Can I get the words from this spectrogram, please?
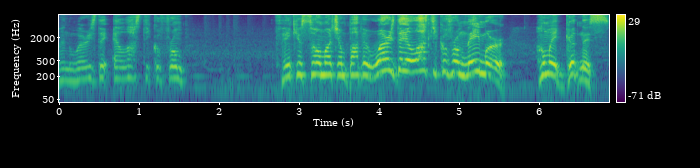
Man, where is the Elastico from? Thank you so much, Mbappe. Where is the Elastico from Neymar? Oh my goodness.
